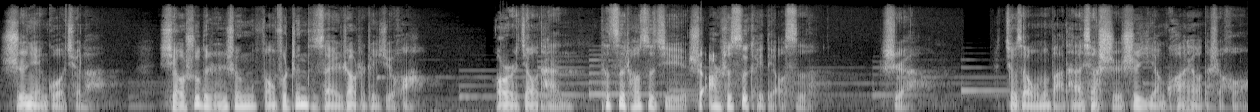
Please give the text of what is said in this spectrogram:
十年过去了，小叔的人生仿佛真的在绕着这句话。偶尔交谈，他自嘲自己是二十四 K 屌丝。是啊。就在我们把他像史诗一样夸耀的时候，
